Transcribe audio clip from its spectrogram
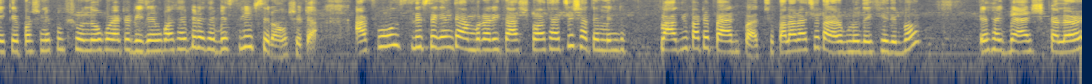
নেকের পাশে খুব সুন্দর করে একটা ডিজাইন করা থাকবে। এটা থাকবে স্লিভসের অংশটা। আর ফুল স্লিভসে কিন্তু এমব্রয়ডারি কাজ করা থাকছে। সাথে প্লাজো কাটে প্যান্ট পাচ্ছ। কালার আছে কালারগুলো দেখিয়ে দেবো। এটা থাকবে অ্যাশ কালার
